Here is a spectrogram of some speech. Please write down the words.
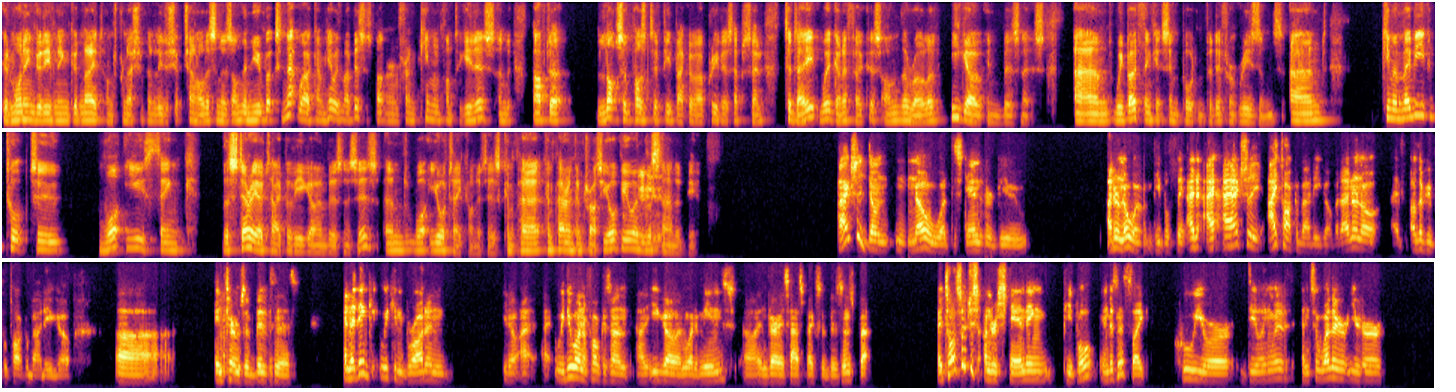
Good morning, good evening, good night, entrepreneurship and leadership channel listeners on the New Books Network. I'm here with my business partner and friend Kimon Fountoukidis, and after lots of positive feedback of our previous episode, today we're going to focus on the role of ego in business. And we both think it's important for different reasons. And Kimon, maybe you could talk to what you think the stereotype of ego in business is and what your take on it is. Compare, compare and contrast your view and the standard view. I actually don't know what the standard view. I don't know what people think. I, I, I actually I talk about ego, but I don't know if other people talk about ego uh, in terms of business. And I think we can broaden. You know, I, I we do want to focus on on ego and what it means uh, in various aspects of business, but it's also just understanding people in business, like who you're dealing with, and so whether you're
